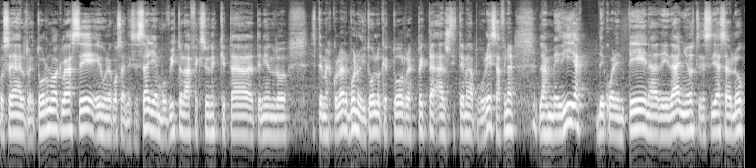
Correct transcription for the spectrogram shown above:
O sea, el retorno a clase es una cosa necesaria. Hemos visto las afecciones que está teniendo el sistema escolar, bueno, y todo lo que todo respecta al sistema de la pobreza. Al final, las medidas de cuarentena, de daños, ya se habló,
